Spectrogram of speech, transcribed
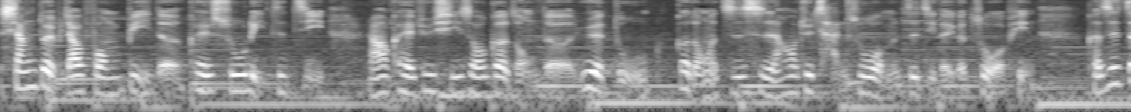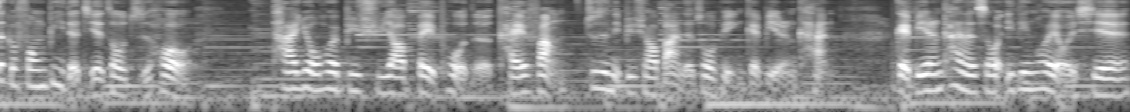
相对比较封闭的，可以梳理自己，然后可以去吸收各种的阅读、各种的知识，然后去产出我们自己的一个作品。可是这个封闭的节奏之后。他又会必须要被迫的开放，就是你必须要把你的作品给别人看，给别人看的时候，一定会有一些，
